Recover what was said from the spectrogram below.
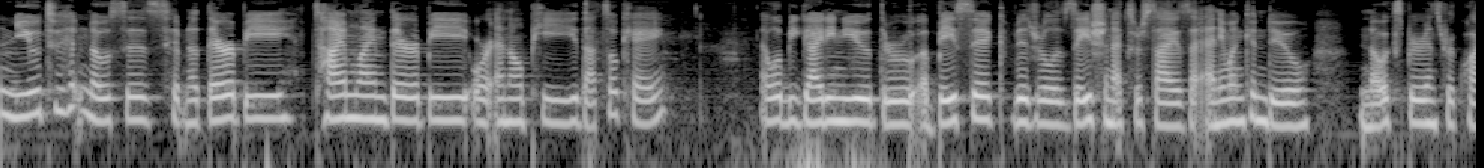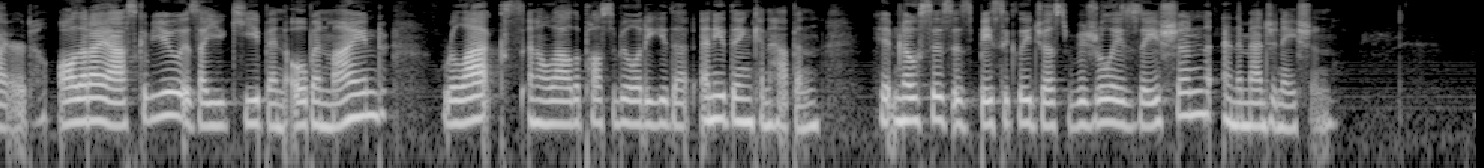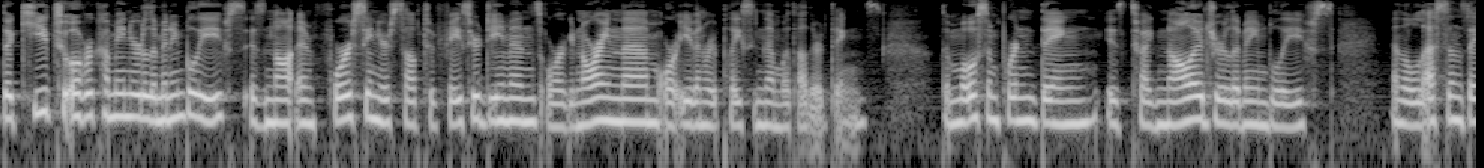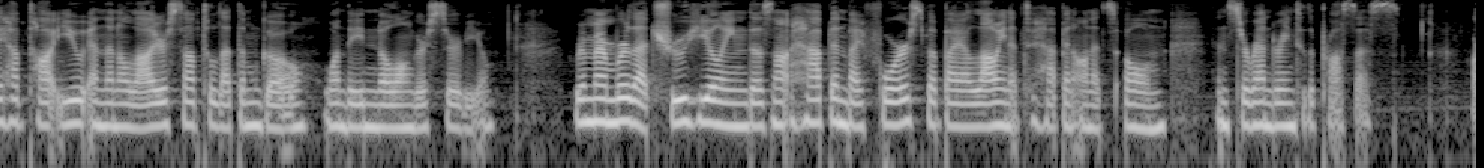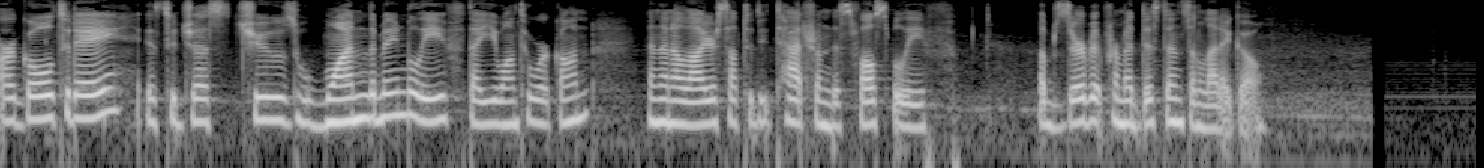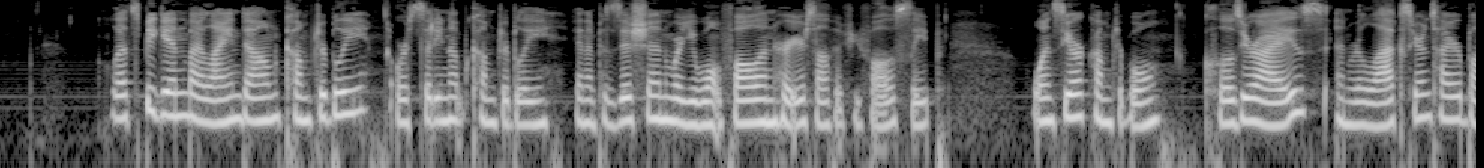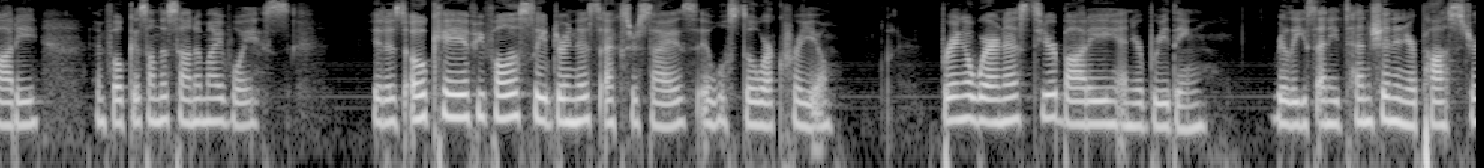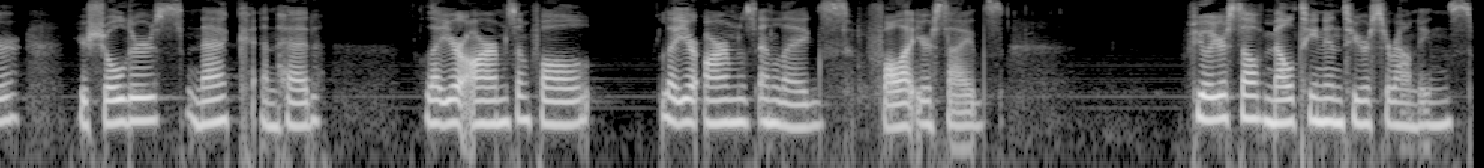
New to hypnosis, hypnotherapy, timeline therapy, or NLP, that's okay. I will be guiding you through a basic visualization exercise that anyone can do, no experience required. All that I ask of you is that you keep an open mind, relax, and allow the possibility that anything can happen. Hypnosis is basically just visualization and imagination. The key to overcoming your limiting beliefs is not enforcing yourself to face your demons or ignoring them or even replacing them with other things. The most important thing is to acknowledge your limiting beliefs and the lessons they have taught you and then allow yourself to let them go when they no longer serve you. Remember that true healing does not happen by force, but by allowing it to happen on its own and surrendering to the process. Our goal today is to just choose one limiting belief that you want to work on and then allow yourself to detach from this false belief. Observe it from a distance and let it go. Let's begin by lying down comfortably or sitting up comfortably in a position where you won't fall and hurt yourself if you fall asleep. Once you are comfortable, close your eyes and relax your entire body and focus on the sound of my voice. It is okay if you fall asleep during this exercise, it will still work for you. Bring awareness to your body and your breathing. Release any tension in your posture, your shoulders, neck, and head. Let your arms and fall let your arms and legs fall at your sides. Feel yourself melting into your surroundings.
